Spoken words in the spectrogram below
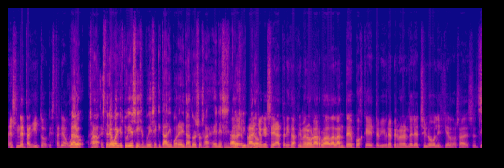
es un detallito que estaría guay. Claro, o sea, Ah, estaría guay que estuviese y se pudiese quitar y poner y tal, todo eso. O sea, en ese sentido Claro, sí, en plan, pero- yo que sé, aterrizas primero una rueda de adelante, pues que te vibre primero el derecho y luego el izquierdo, ¿sabes? Ese Sí,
